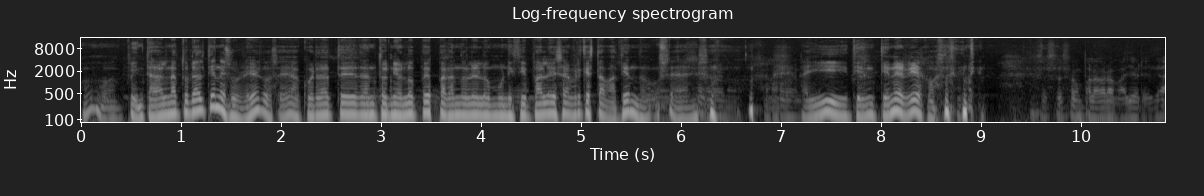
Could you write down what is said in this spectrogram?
bueno oh, pintar al natural tiene sus riesgos ¿eh? acuérdate de Antonio López parándole los municipales a ver qué estaba haciendo o sea ahí tiene, tiene riesgos esas son palabras mayores ya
